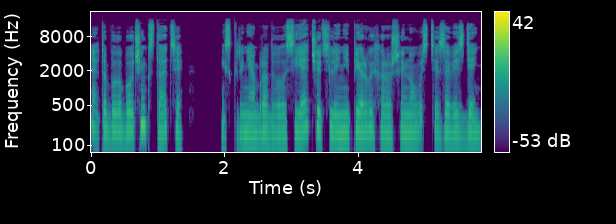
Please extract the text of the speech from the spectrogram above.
Это было бы очень кстати». Искренне обрадовалась я чуть ли не первой хорошей новости за весь день.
